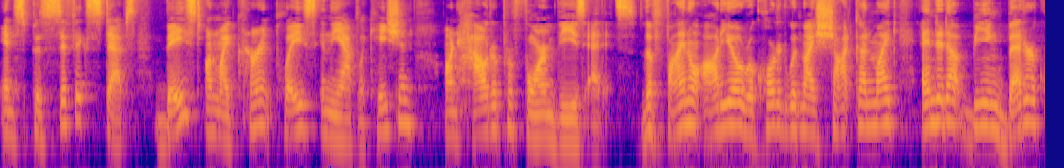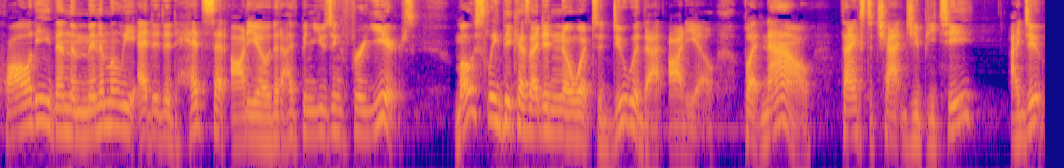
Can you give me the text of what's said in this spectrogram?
and specific steps based on my current place in the application on how to perform these edits. The final audio recorded with my shotgun mic ended up being better quality than the minimally edited headset audio that I've been using for years. Mostly because I didn't know what to do with that audio, but now, thanks to ChatGPT, I do.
